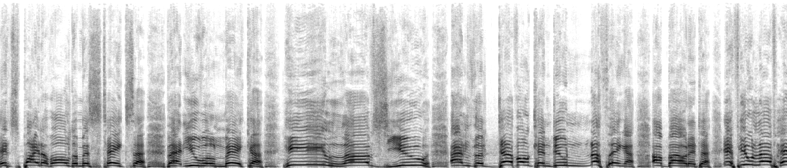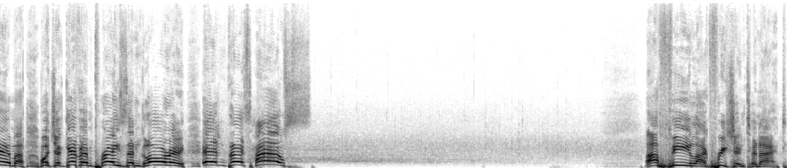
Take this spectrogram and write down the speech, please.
in spite of all the mistakes uh, that you will make. Uh, he loves you, and the devil can do nothing uh, about it. If you love him, would you give him praise and glory in this house? I feel like preaching tonight.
